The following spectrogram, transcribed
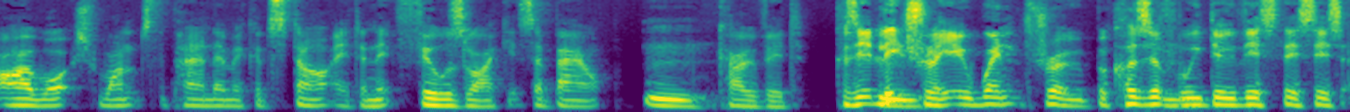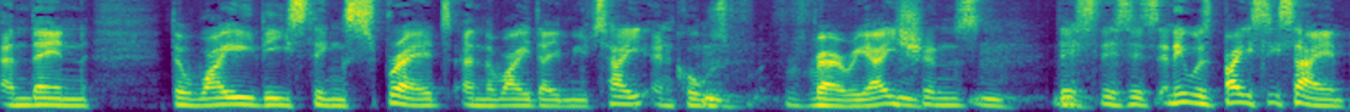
I watched once the pandemic had started, and it feels like it's about Hmm. COVID because it mm. literally it went through because of mm. we do this, this, this, and then the way these things spread and the way they mutate and cause Hmm. variations. Mm. This, this is, and it was basically saying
